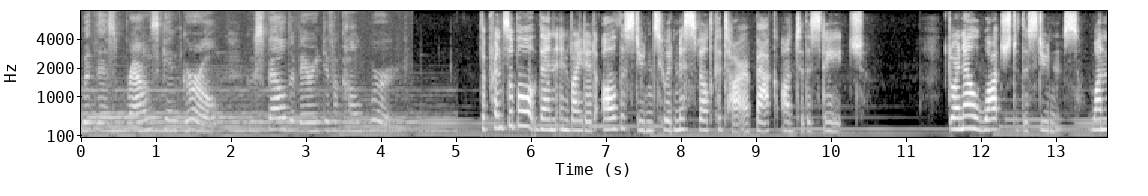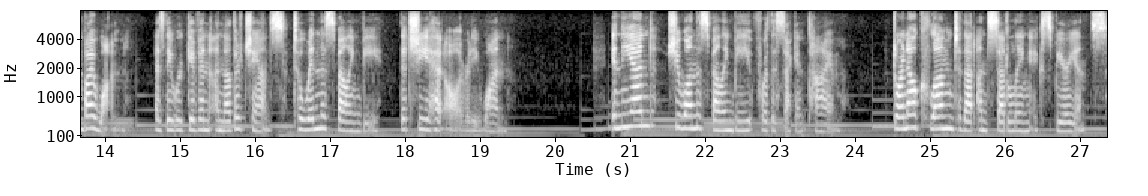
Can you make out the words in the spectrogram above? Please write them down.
with this brown skinned girl who spelled a very difficult word. The principal then invited all the students who had misspelled catarrh back onto the stage. Dornell watched the students, one by one, as they were given another chance to win the spelling bee that she had already won. In the end, she won the spelling bee for the second time. Dornell clung to that unsettling experience.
